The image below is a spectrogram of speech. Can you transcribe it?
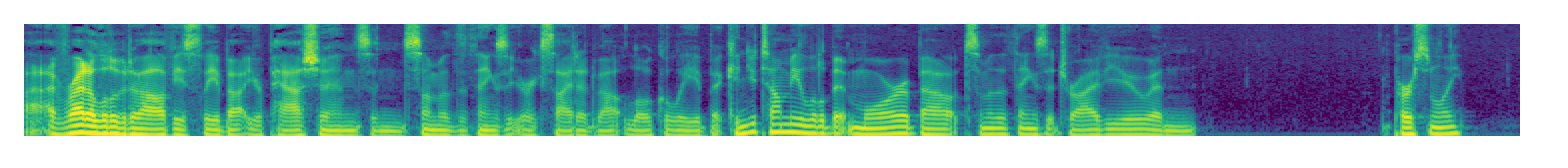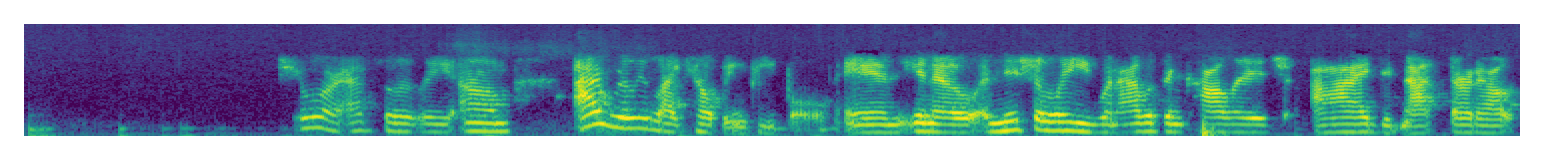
I've read a little bit, obviously, about your passions and some of the things that you're excited about locally. But can you tell me a little bit more about some of the things that drive you and personally? Sure, absolutely. Um, I really like helping people. And, you know, initially when I was in college, I did not start out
